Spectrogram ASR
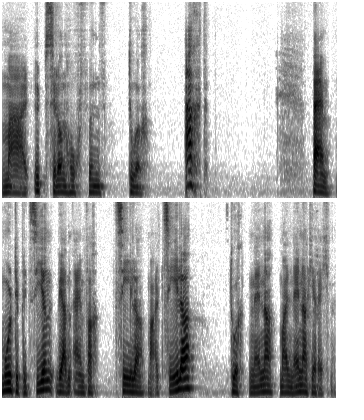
mal y hoch 5 durch 8. Beim Multiplizieren werden einfach Zähler mal Zähler durch Nenner mal Nenner gerechnet.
